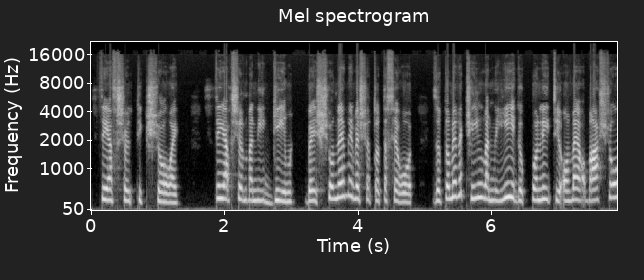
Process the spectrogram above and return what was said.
שיח של תקשורת, שיח של מנהיגים, בשונה מרשתות אחרות. זאת אומרת שאם מנהיג פוליטי אומר משהו,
